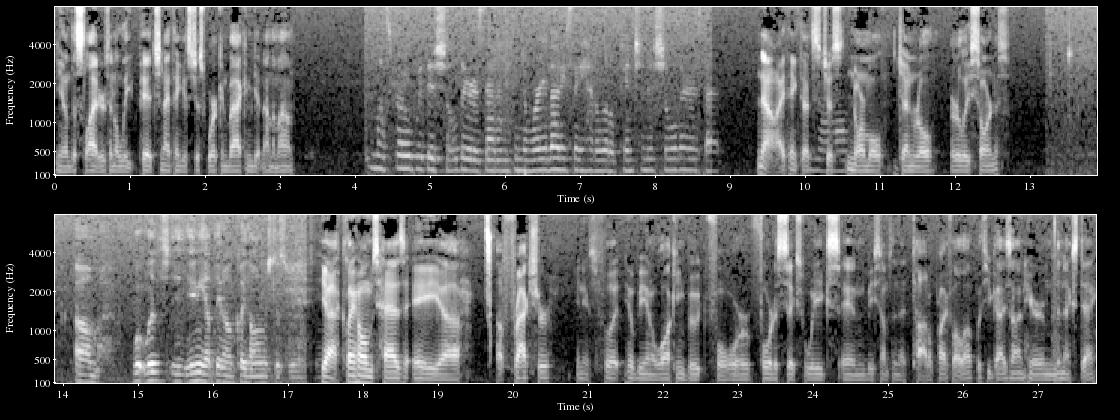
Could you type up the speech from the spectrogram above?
you know, the slider's an elite pitch, and I think it's just working back and getting on the mound. Musgrove with his shoulder, is that anything to worry about? He said he had a little pinch in his shoulder. Is that no, I think that's normal. just normal, general early soreness. Um, what, what's any update on Clay Holmes? Cause yeah, Clay Holmes has a uh, a fracture in his foot. He'll be in a walking boot for four to six weeks, and be something that Todd will probably follow up with you guys on here the next day.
